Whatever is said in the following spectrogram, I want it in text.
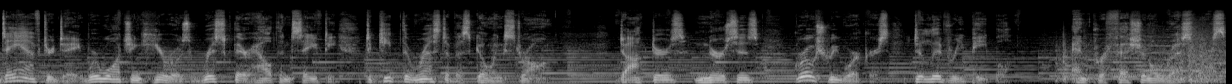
Day after day, we're watching heroes risk their health and safety to keep the rest of us going strong. Doctors, nurses, grocery workers, delivery people, and professional wrestlers.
